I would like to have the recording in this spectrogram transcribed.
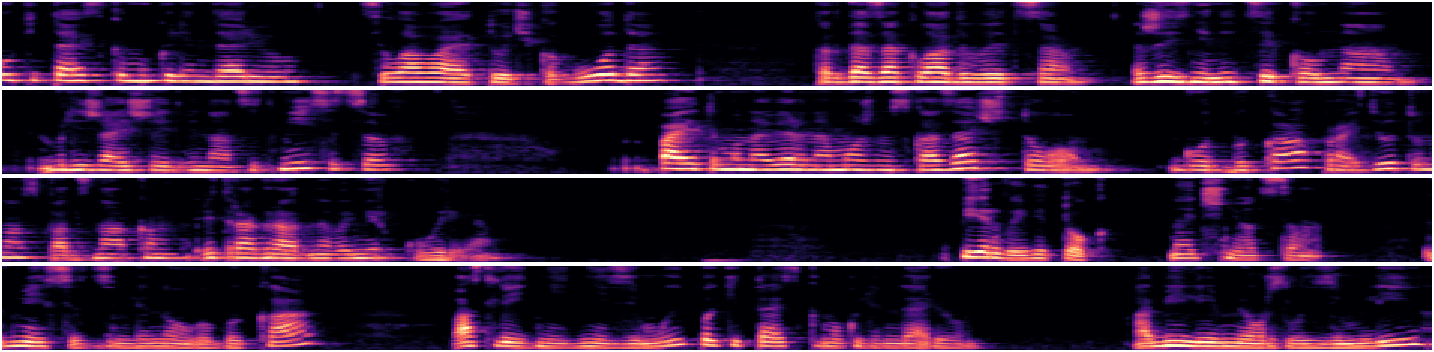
по китайскому календарю, силовая точка года, когда закладывается жизненный цикл на ближайшие 12 месяцев. Поэтому, наверное, можно сказать, что год быка пройдет у нас под знаком ретроградного Меркурия. Первый виток начнется в месяц земляного быка, последние дни зимы по китайскому календарю. Обилие мерзлой земли,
